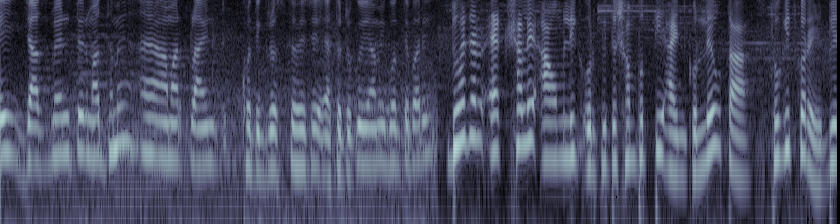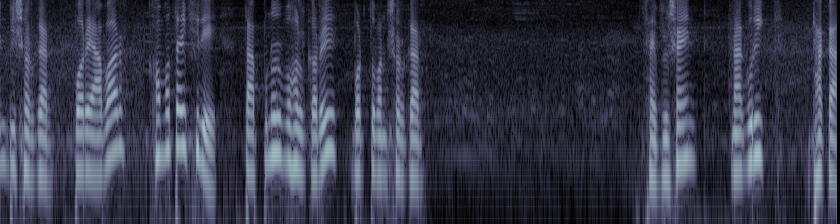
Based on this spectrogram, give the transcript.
এই জাজমেন্টের মাধ্যমে আমার ক্লায়েন্ট ক্ষতিগ্রস্ত হয়েছে, এতটুকুই আমি বলতে পারি। দু হাজার এক সালে আওয়ামী লীগ অর্পিত সম্পত্তি আইন করলেও তা স্থগিত করে বিএনপি সরকার। পরে আবার ক্ষমতায় ফিরে তা পুনর্বহাল করে বর্তমান সরকার। সাইফুল শাহিন, নাগরিক, ঢাকা।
